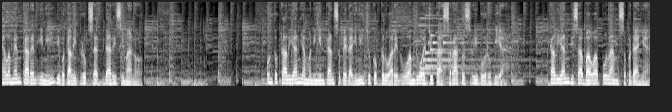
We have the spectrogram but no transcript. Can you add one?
Elemen karen ini dibekali grup set dari Shimano. Untuk kalian yang menginginkan sepeda ini cukup keluarin uang Rp2.100.000. Kalian bisa bawa pulang sepedanya.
